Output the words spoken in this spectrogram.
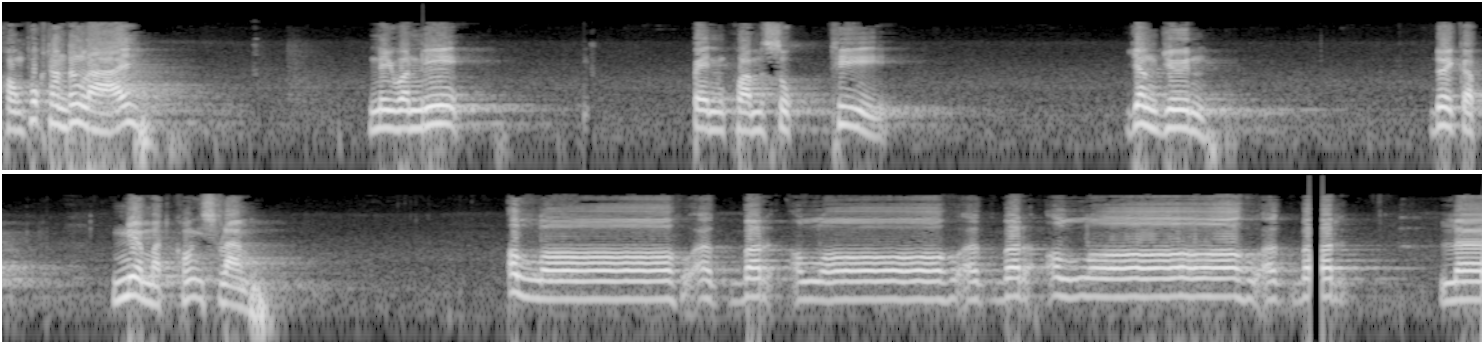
ของพวกท่านทั้งหลาย ในวันนี้เป็นความสุขที่ยั่งยืน ด้วยกับเนื้อมัดของอิสลามอัลลอฮฺอักบารอัลลอฮฺอักบารอัลลอฮฺอักบารลา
